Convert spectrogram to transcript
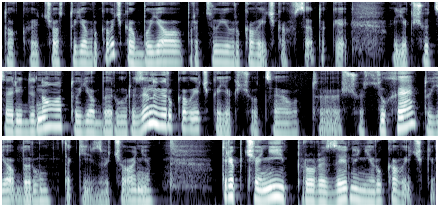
так часто я в рукавичках, бо я працюю в рукавичках все-таки. Якщо це рідина, то я беру резинові рукавички. Якщо це от е, щось сухе, то я беру такі звичайні тряпчані прорезинені рукавички.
